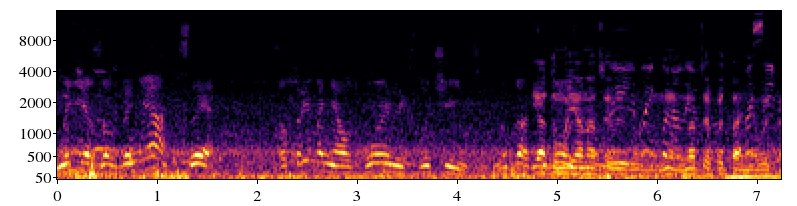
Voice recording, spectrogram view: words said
моє завдання це затримання озброєних злочинців. Ну, так, Я думаю, я на це Ви ну, виконали. на це питання Спасибі.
